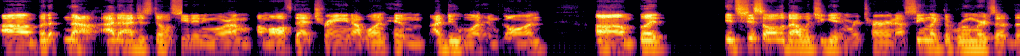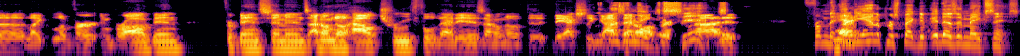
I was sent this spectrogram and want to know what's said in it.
Um, but no, I, I, just don't see it anymore. I'm I'm off that train. I want him. I do want him gone. Um, but it's just all about what you get in return. I've seen like the rumors of the like LeVert and Brogdon for Ben Simmons. I don't know how truthful that is. I don't know if the, they actually got that offer. From the right. Indiana perspective, it doesn't make sense.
